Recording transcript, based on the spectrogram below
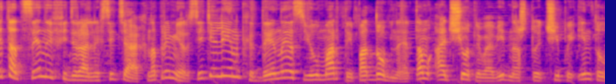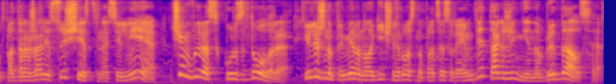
это цены в федеральных сетях, например, CityLink, DNS, Ullmart и подобное. Там отчетливо видно, что чипы Intel подорожали существенно сильнее, чем вырос курс доллара. Или же, например, аналогичный рост на процессоры AMD также не наблюдался.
